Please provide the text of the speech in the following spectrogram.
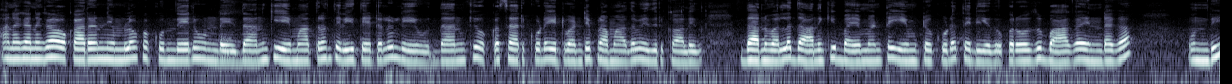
అనగనగా ఒక అరణ్యంలో ఒక కుందేలు ఉండేది. దానికి ఏమాత్రం తెలివితేటలు లేవు. దానికి ఒక్కసారి కూడా ఎటువంటి ప్రమాదం ఎదురుకాలేదు. దానివల్ల దానికి భయం అంటే ఏమిటో కూడా తెలియదు. ఒకరోజు బాగా ఎండగా ఉంది.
